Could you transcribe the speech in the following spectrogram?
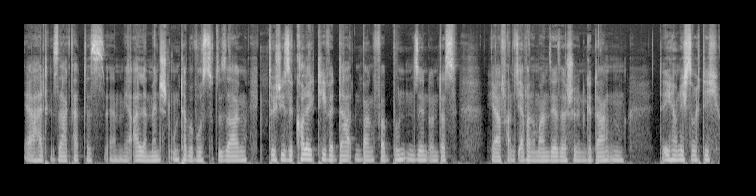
er halt gesagt hat, dass ähm, ja alle Menschen unterbewusst sozusagen durch diese kollektive Datenbank verbunden sind und das ja fand ich einfach nochmal einen sehr, sehr schönen Gedanken, den ich noch nicht so richtig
